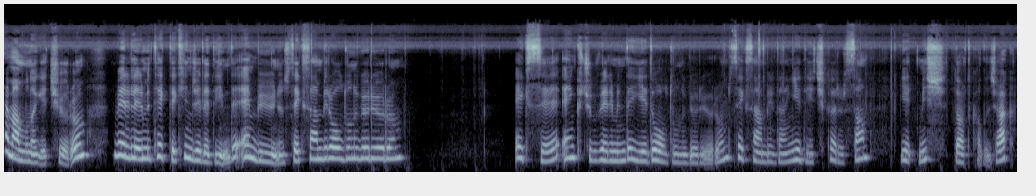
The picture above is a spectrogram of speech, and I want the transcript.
Hemen buna geçiyorum. Verilerimi tek tek incelediğimde en büyüğünün 81 olduğunu görüyorum. eksi en küçük veriminde 7 olduğunu görüyorum. 81'den 7'yi çıkarırsam 74 kalacak.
